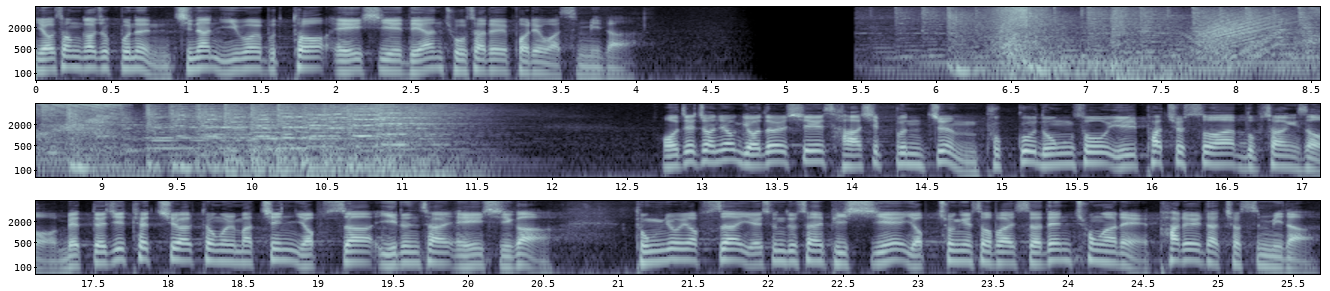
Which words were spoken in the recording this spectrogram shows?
여성가족부는 지난 2월부터 A씨에 대한 조사를 벌여왔습니다. 어제 저녁 8시 40분쯤 북구 농소 1파출소 앞 녹상에서 멧돼지 퇴치 활동을 마친 엽사 70살 A씨가 동료 엽사 62살 B씨의 엽총에서 발사된 총알에 팔을 다쳤습니다.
